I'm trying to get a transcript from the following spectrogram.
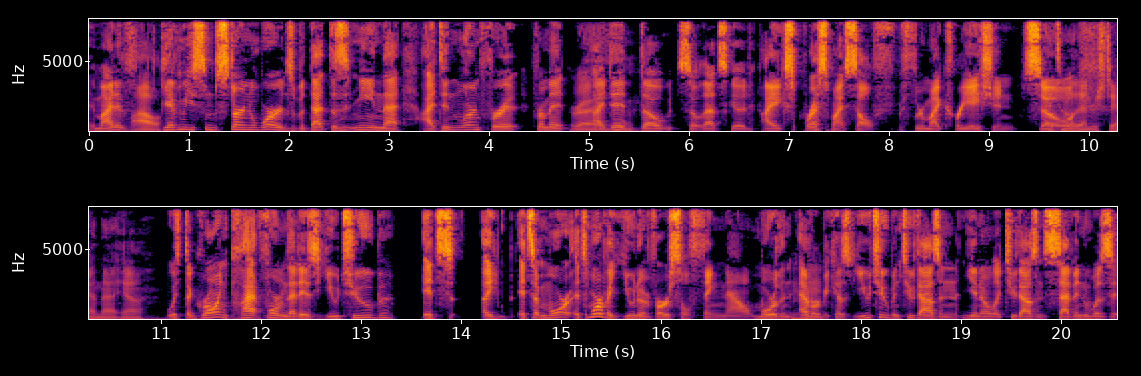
they might have Wow. given me some stern words, but that doesn't mean that I didn't learn for it from it. Right, I did yeah. though, so that's good. I express myself through my creation. So I totally understand that. Yeah. with the growing platform that is YouTube, it's a it's a more it's more of a universal thing now more than ever mm-hmm. because YouTube in 2000, you know, like 2007 was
